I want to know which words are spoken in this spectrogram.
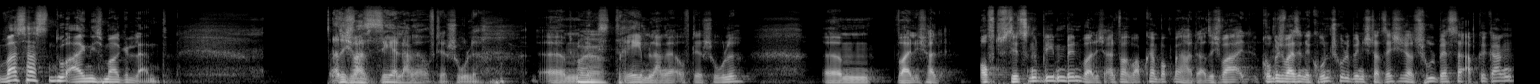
was hast denn du eigentlich mal gelernt? Also ich war sehr lange auf der Schule. Ähm, Oh ja. Extrem lange auf der Schule. Ähm, weil ich halt oft sitzen geblieben bin, weil ich einfach überhaupt keinen Bock mehr hatte. Also ich war, komischerweise in der Grundschule bin ich tatsächlich als Schulbester abgegangen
